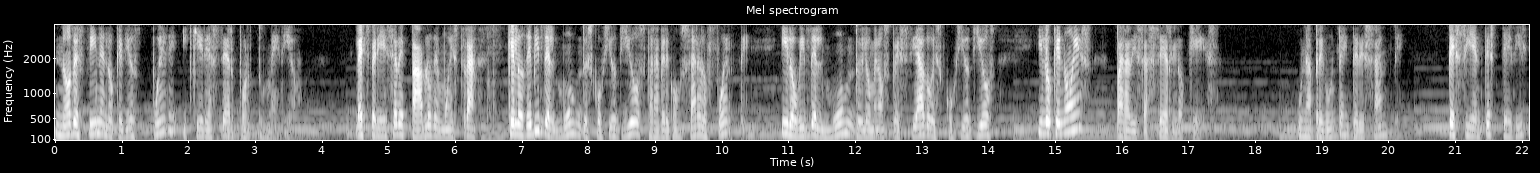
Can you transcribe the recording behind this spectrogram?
no definen lo que Dios puede y quiere hacer por tu medio. La experiencia de Pablo demuestra que lo débil del mundo escogió Dios para avergonzar a lo fuerte, y lo vil del mundo y lo menospreciado escogió Dios, y lo que no es para deshacer lo que es. Una pregunta interesante. ¿Te sientes débil,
